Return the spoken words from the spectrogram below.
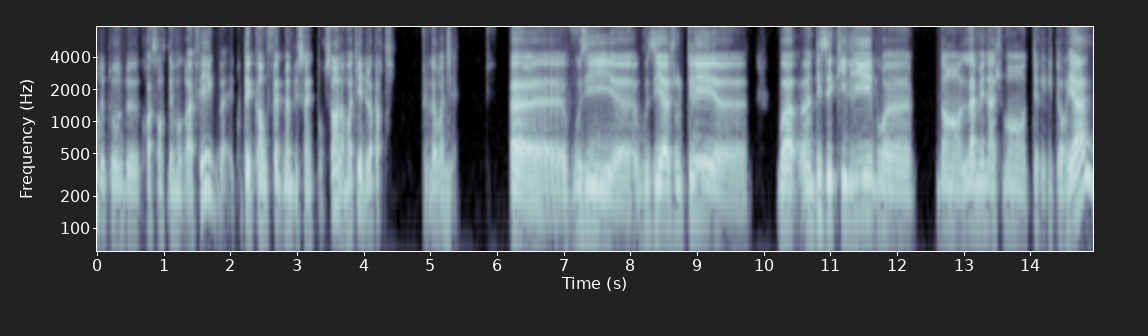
de taux de croissance démographique, ben, écoutez, quand vous faites même du 5%, la moitié est de la partie, plus de la moitié. Euh, vous, y, euh, vous y ajoutez euh, un déséquilibre dans l'aménagement territorial,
